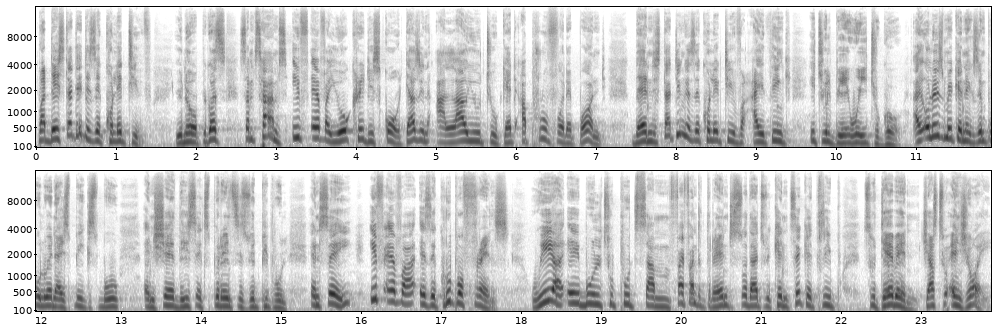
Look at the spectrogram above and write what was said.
But they started as a collective you know, because sometimes if ever your credit score doesn't allow you to get approved for the bond, then starting as a collective, I think it will be a way to go. I always make an example when I speak Sbu, and share these experiences with people and say, if ever as a group of friends, we are able to put some 500 rand so that we can take a trip to Durban just to enjoy.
